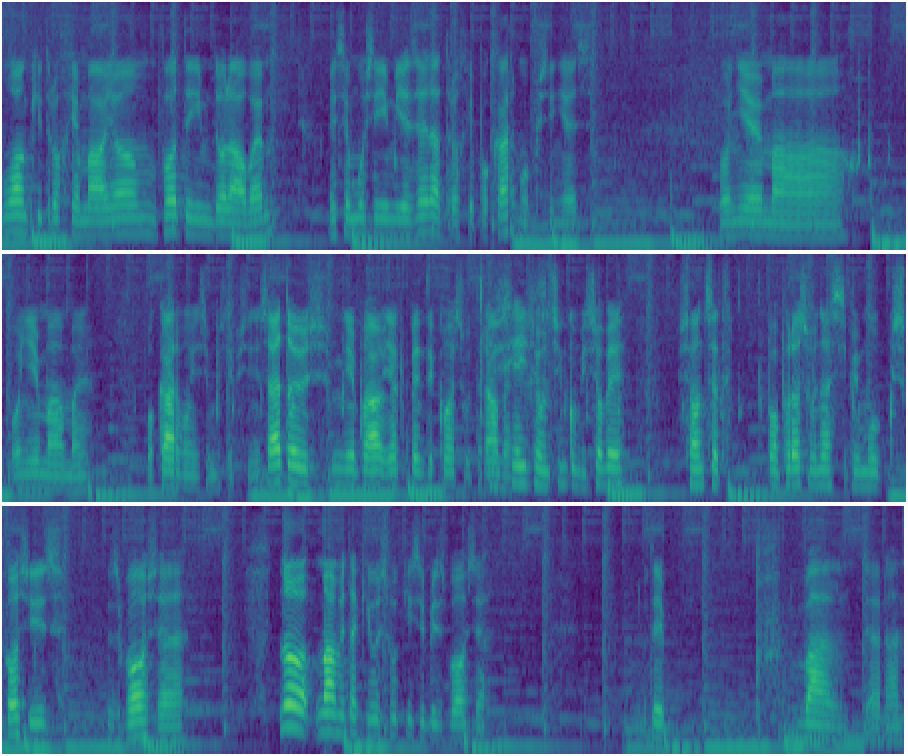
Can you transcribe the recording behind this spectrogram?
Łąki trochę mają, wody im dolałem. Jeszcze muszę im jedzenia trochę pokarmu przynieść. Bo nie ma... Bo nie mamy pokarmu jeszcze muszę przynieść. Ale to już nie jak będę kosił trawę. W dzisiejszym odcinku widzowie sąsiad poprosił nas, żeby mógł skosić zboże. No, mamy takie usługi, żeby zboże. Tutaj... Wal, teran.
